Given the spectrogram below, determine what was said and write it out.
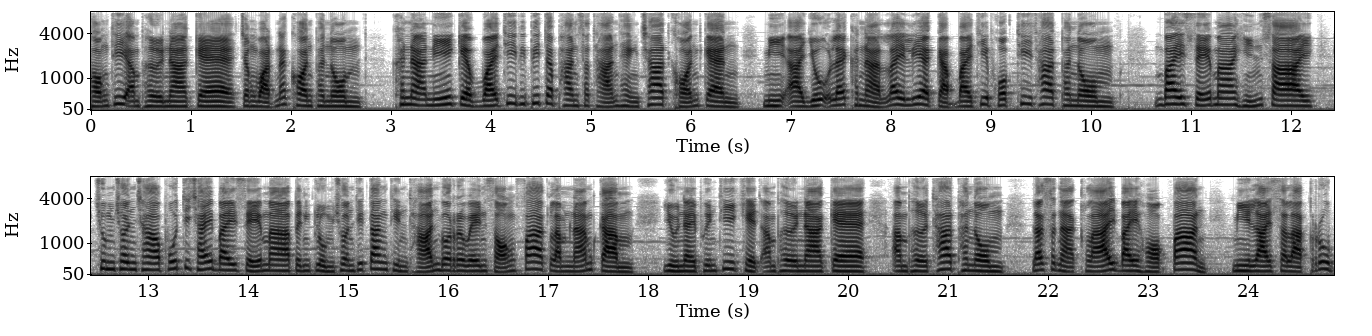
ท้องที่อำเภอนาแก จังหวัดนครพนมขณะนี้เก็บไว้ที่พิพิธภัณฑ์สถานแห่งชาติขอนแก่น มีอายุและขนาดไล่เลี่ยกับใบที่พบที่ธาตุพนม ใบเสมาหินทราย ชุมชนชาวพุทธที่ใช้ใบเสมาเป็นกลุ่มชนที่ตั้งถิ่นฐานบริเวณสองฝากลำน้ำกำอยู่ในพื้นที่เขตอำเภอนาแกอำเภอธาตุพนม ลักษณะคล้ายใบหอกป้าน มีลายสลักรูป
